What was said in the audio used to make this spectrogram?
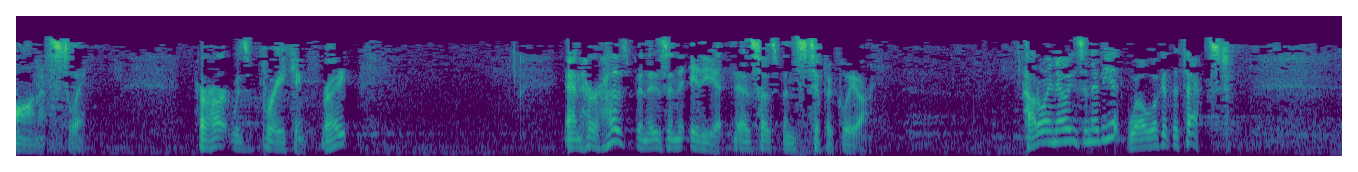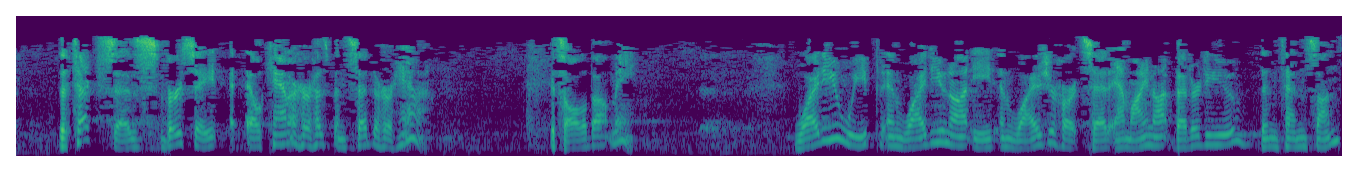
honestly. Her heart was breaking, right? And her husband is an idiot, as husbands typically are. How do I know he's an idiot? Well, look at the text. The text says, verse 8 Elkanah, her husband, said to her, Hannah, it's all about me. Why do you weep and why do you not eat and why is your heart sad? Am I not better to you than ten sons?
